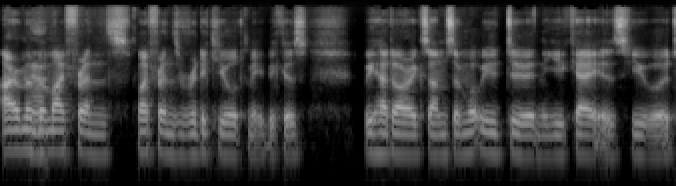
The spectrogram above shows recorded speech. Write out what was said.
I remember yeah. my friends my friends ridiculed me because we had our exams and what we would do in the UK is you would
